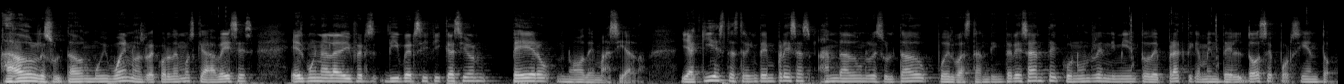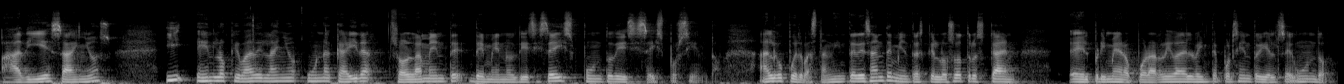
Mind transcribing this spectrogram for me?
ha dado resultados muy buenos. Recordemos que a veces es buena la diversificación, pero no demasiado. Y aquí estas 30 empresas han dado un resultado pues bastante interesante con un rendimiento de prácticamente el 12% a 10 años y en lo que va del año una caída solamente de menos 16.16%. Algo pues bastante interesante mientras que los otros caen el primero por arriba del 20% y el segundo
